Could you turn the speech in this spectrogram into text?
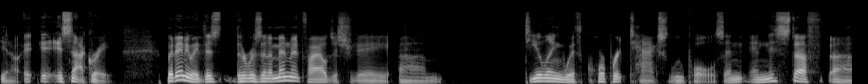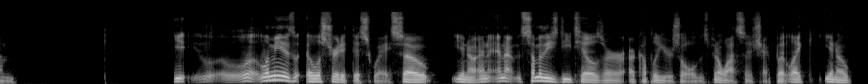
you know, it, it's not great. But anyway, this there was an amendment filed yesterday um, dealing with corporate tax loopholes, and and this stuff. Um, let me illustrate it this way. So, you know, and, and uh, some of these details are a couple of years old. It's been a while since I checked, but like, you know,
